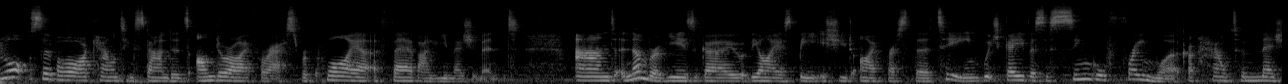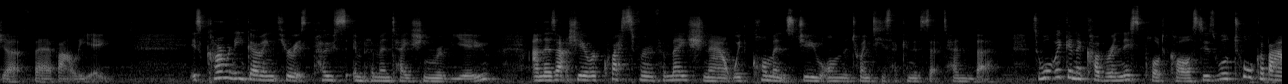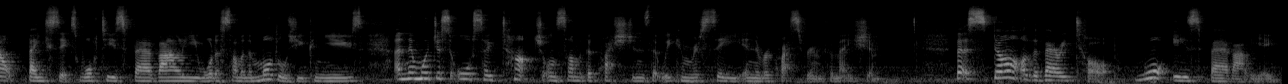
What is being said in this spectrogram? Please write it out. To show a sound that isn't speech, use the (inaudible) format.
lots of our accounting standards under IFRS require a fair value measurement. And a number of years ago, the IASB issued IFRS 13, which gave us a single framework of how to measure fair value. It's currently going through its post implementation review, and there's actually a request for information out with comments due on the 22nd of September. So, what we're going to cover in this podcast is we'll talk about basics what is fair value, what are some of the models you can use, and then we'll just also touch on some of the questions that we can receive in the request for information. Let's start at the very top. What is fair value?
